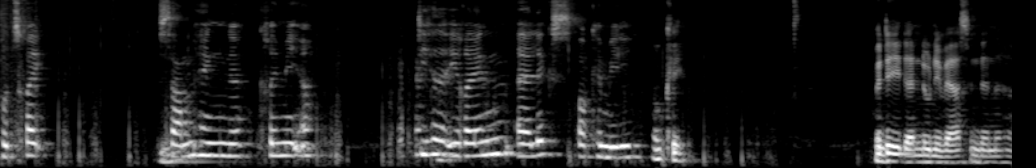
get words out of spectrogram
på tre sammenhængende krimier. De hedder Irene, Alex og Camille. Okay. Men det er et andet univers end denne her.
